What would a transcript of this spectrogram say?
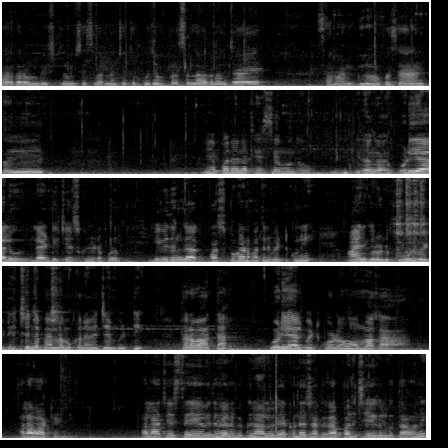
భరతరం విష్ణు శశివర్ణం చతుర్భుజం ప్రసన్నవదనం ఛాయే సర్వ విఘ్నోపశాంతయే ఏ పనైనా చేసే ముందు విధంగా ఒడియాలు ఇలాంటివి చేసుకునేటప్పుడు ఈ విధంగా పసుపు గణపతిని పెట్టుకుని ఆయనకు రెండు పువ్వులు పెట్టి చిన్న బెల్లం ముక్క నైవేద్యం పెట్టి తర్వాత ఒడియాలు పెట్టుకోవడం మాకు అలవాటండి. అలా చేస్తే ఏ విధమైన విఘ్నాలు లేకుండా చక్కగా పని చేయగలుగుతామని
